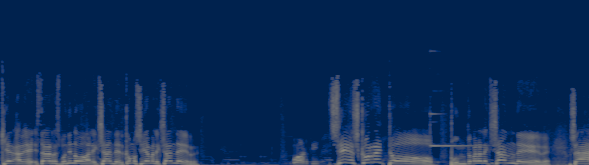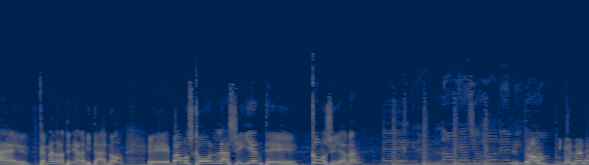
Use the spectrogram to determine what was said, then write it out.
¿Quién- a ver, está respondiendo Alexander. ¿Cómo se llama Alexander? Sí, es correcto. Punto para Alexander. O sea, eh, Fernando la tenía a la mitad, ¿no? Eh, vamos con la siguiente. ¿Cómo se llama? Fernando,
